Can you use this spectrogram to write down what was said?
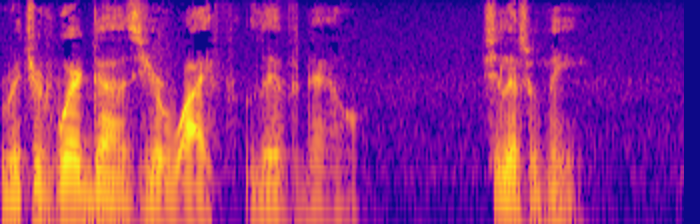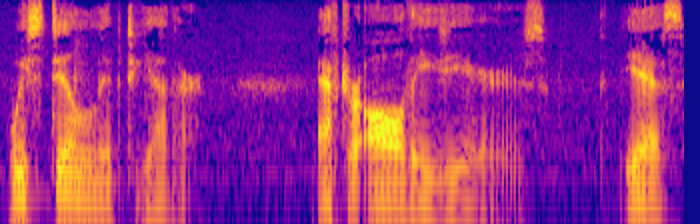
Richard, where does your wife live now? She lives with me. We still live together after all these years. Yes.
